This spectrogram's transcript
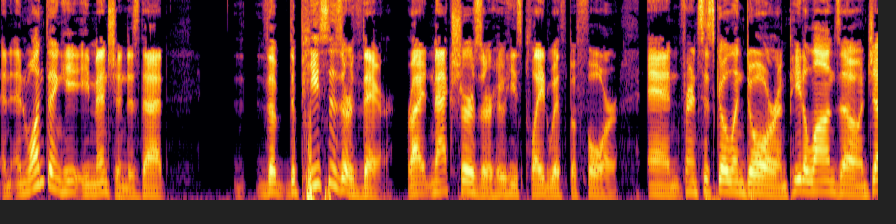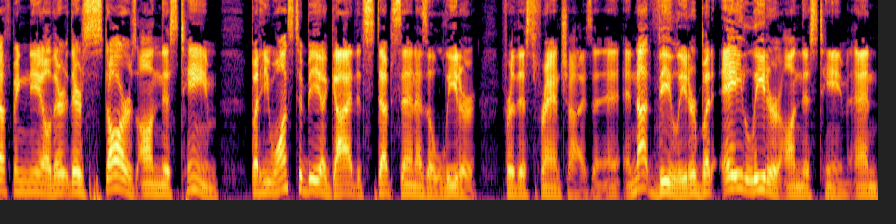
And and one thing he, he mentioned is that the the pieces are there, right? Max Scherzer, who he's played with before, and Francisco Lindor and Pete Alonso and Jeff McNeil. There there's stars on this team, but he wants to be a guy that steps in as a leader for this franchise, and, and not the leader, but a leader on this team. And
